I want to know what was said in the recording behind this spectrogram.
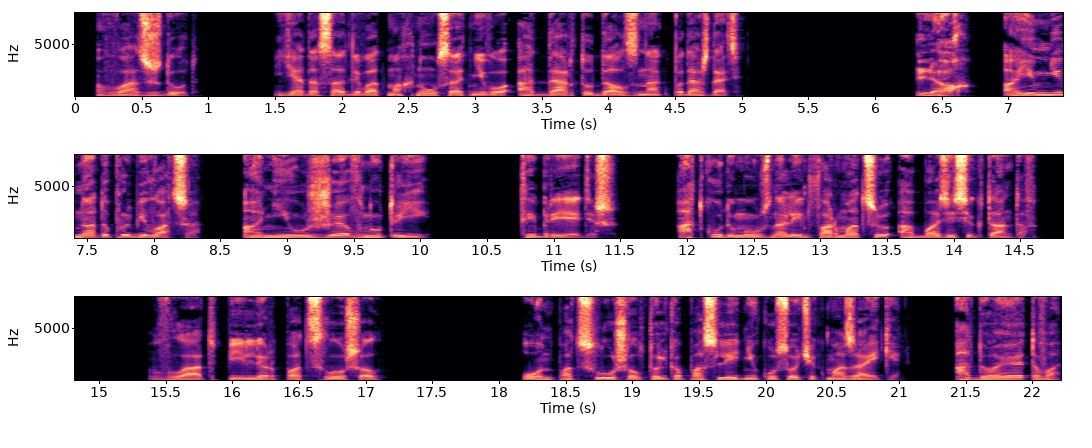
— «вас ждут». Я досадливо отмахнулся от него, а Дарту дал знак подождать. «Лех, а им не надо пробиваться. Они уже внутри». «Ты бредишь». Откуда мы узнали информацию о базе сектантов? Влад Пиллер подслушал. Он подслушал только последний кусочек мозаики. А до этого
